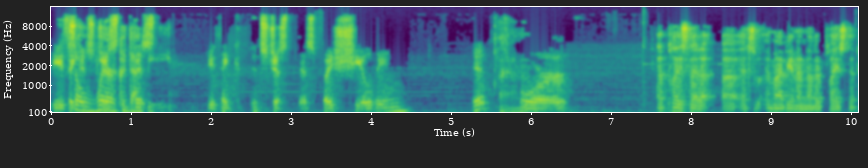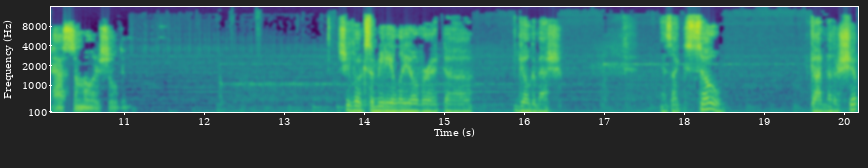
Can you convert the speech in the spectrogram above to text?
do you think So it's where just could that this, be? Do you think it's just this place shielding it, I don't know. or A place that uh, it's it might be in another place that has similar shielding. She looks immediately over at uh, Gilgamesh. And is like, so, got another ship?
